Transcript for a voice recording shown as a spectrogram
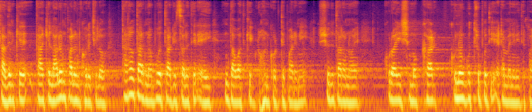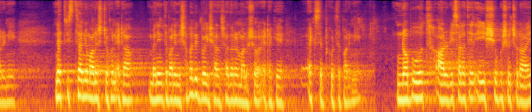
তাদেরকে, তাকে লালন পালন করেছিল, তারাও তার নবুয়ত আর রিসালতের এই দাওয়াতকে গ্রহণ করতে পারেনি। শুধু তারা নয়, কুরাইশ মক্কার কোনো গোত্রপতি এটা মেনে নিতে পারেনি। নেতৃস্থানীয় মানুষ যখন এটা মেনে নিতে পারেনি, স্বাভাবিকভাবেই সা- সাধারণ মানুষও এটাকে অ্যাকসেপ্ট করতে পারেনি। নবুয়ত আর রিসালাতের এই শুভ সূচনায়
